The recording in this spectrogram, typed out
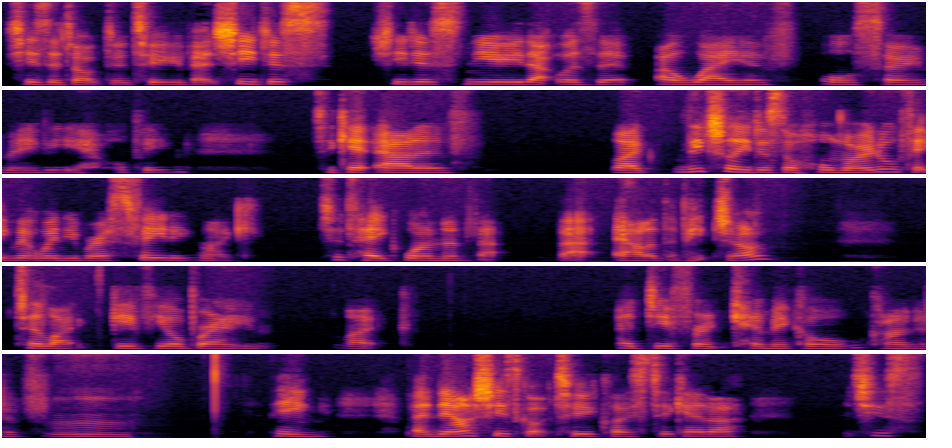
She's a doctor too, but she just she just knew that was a, a way of also maybe helping to get out of like literally just a hormonal thing that when you're breastfeeding, like to take one of that that out of the picture to like give your brain like a different chemical kind of Mm. thing. But now she's got two close together. And she's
